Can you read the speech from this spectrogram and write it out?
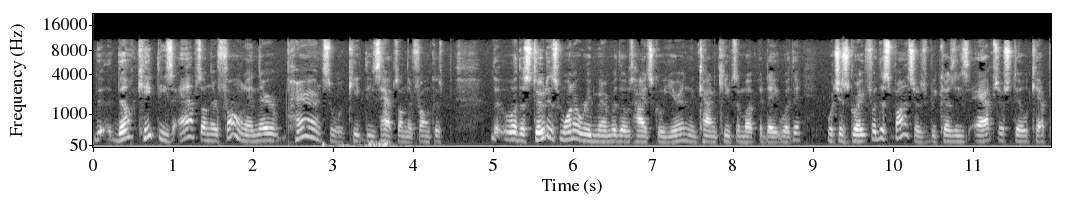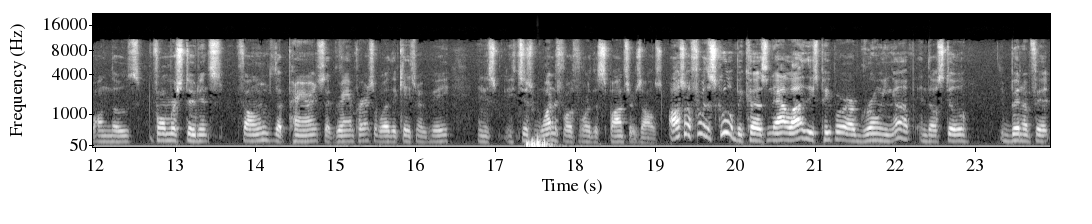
They'll keep these apps on their phone, and their parents will keep these apps on their phone because well, the students want to remember those high school year and kind of keeps them up to date with it, which is great for the sponsors because these apps are still kept on those former students' phones, the parents, the grandparents, or whatever the case may be, and it's, it's just wonderful for the sponsors also. Also for the school because now a lot of these people are growing up and they'll still benefit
